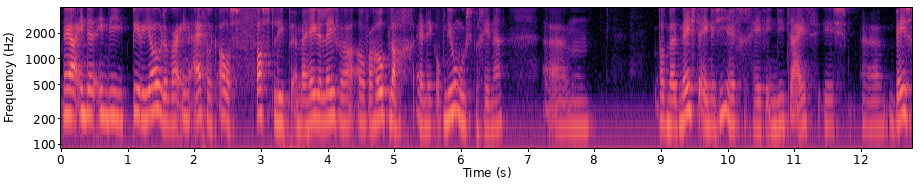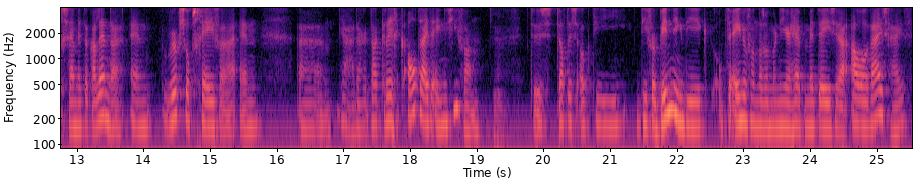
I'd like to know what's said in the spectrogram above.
Nou ja, in, de, in die periode waarin eigenlijk alles vastliep en mijn hele leven overhoop lag en ik opnieuw moest beginnen. Um, wat me het meeste energie heeft gegeven in die tijd is uh, bezig zijn met de kalender en workshops geven. En uh, ja, daar, daar kreeg ik altijd energie van. Ja. Dus dat is ook die, die verbinding die ik op de een of andere manier heb met deze oude wijsheid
